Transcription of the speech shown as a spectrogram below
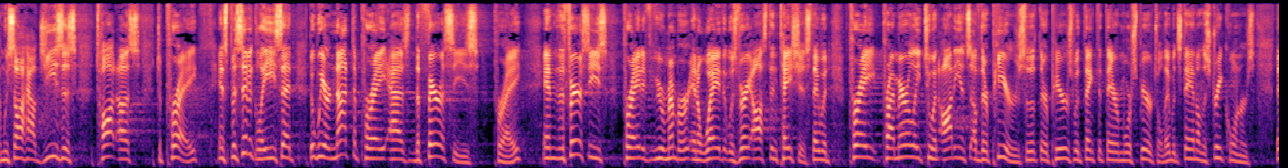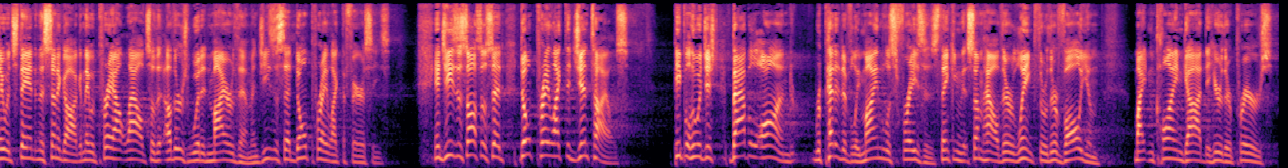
And we saw how Jesus taught us to pray. And specifically, he said that we are not to pray as the Pharisees pray. And the Pharisees prayed, if you remember, in a way that was very ostentatious. They would pray primarily to an audience of their peers so that their peers would think that they are more spiritual. They would stand on the street corners. They would stand in the synagogue and they would pray out loud so that others would admire them. And Jesus said, don't pray like the Pharisees. And Jesus also said, don't pray like the Gentiles. People who would just babble on repetitively, mindless phrases, thinking that somehow their length or their volume might incline God to hear their prayers.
